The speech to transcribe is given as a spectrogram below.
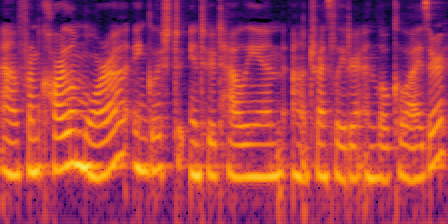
Uh, from Carla Mora, English to, into Italian uh, translator and localizer.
